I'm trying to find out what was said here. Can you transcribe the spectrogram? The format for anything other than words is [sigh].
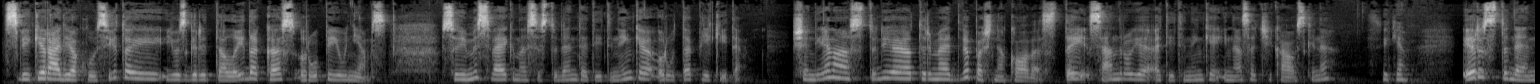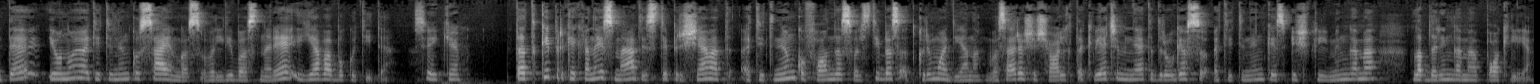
Sveiki radio klausytojai, jūs girdite laidą Kas rūpi jauniems. Su jumis sveikinasi studentė ateitininkė Rūta Pilkytė. Šiandieną studijoje turime dvi pašnekovės - tai sendraugė ateitininkė Inesa Čikauskinė. Sveiki. Ir studentė Jaunųjų ateitininkų sąjungos valdybos narė Jeva Bakutytė. Sveiki. Tad kaip ir kiekvienais metais, taip ir šiemet ateitininkų fondas valstybės atkūrimo dieną, vasario 16, kviečia minėti draugę su ateitininkais iškilmingame, labdaringame pokylyje.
